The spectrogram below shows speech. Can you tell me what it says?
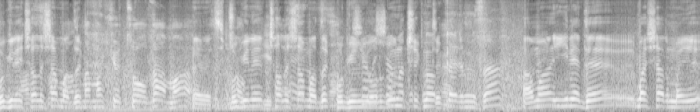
Bugüne Biraz çalışamadık. Zamanlama kötü oldu ama Evet, çok bugüne iyiydi. çalışamadık. Bugün yorgun Çalışamadık çıktık. notlarımıza. Ama yine de başarmayı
